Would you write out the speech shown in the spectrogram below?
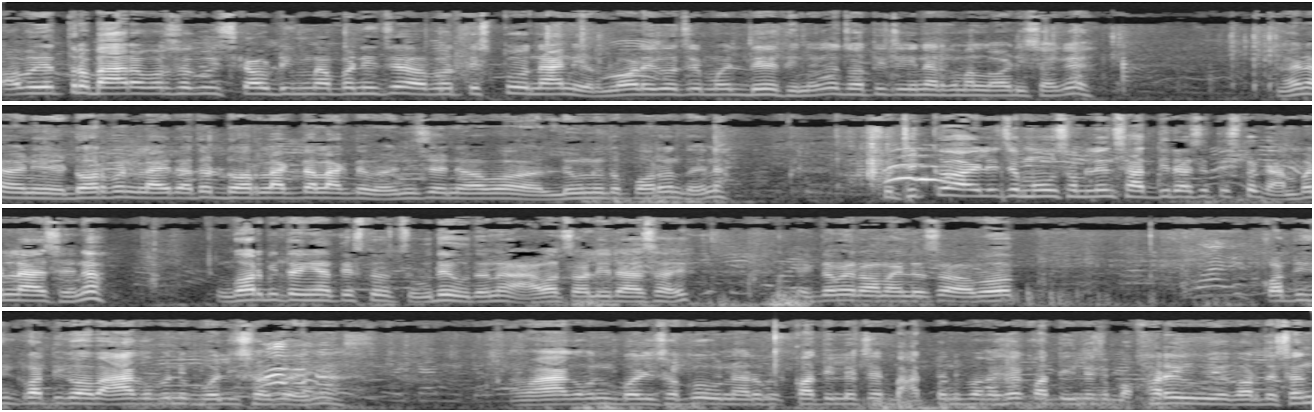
अब यत्रो बाह्र वर्षको स्काउटिङमा पनि चाहिँ अब त्यस्तो नानीहरू लडेको चाहिँ मैले देखेको थिइनँ क्या जति चाहिँ यिनीहरूकोमा लडिसकेँ। होइन अनि डर पनि लागिरहेको थियो। डर लाग्दा लाग्दै भयो। भने चाहिँ अब ल्याउनु त पऱ्यो नि त होइन? सो ठिक्क अहिले चाहिँ मौसमले पनि साथ दिइरहेको छ त्यस्तो घाम पनि लागेको छैन। गर्मी त यहाँ त्यस्तो हुँदै हुँदैन हावा चलिरहेछ है। एकदमै रमाइलो छ। अब कति कतिको अब आगो पनि बलिसक्यो होइन? अब आगो पनि बलिसक्यो। उनीहरूको कतिले चाहिँ भात पनि पकाइछ कतिले चाहिँ भर्खरै उयो गर्दैछन्।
